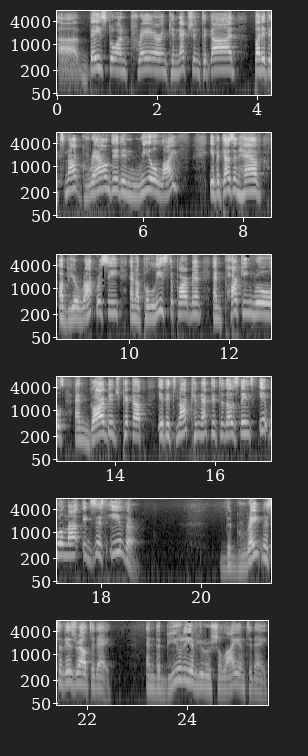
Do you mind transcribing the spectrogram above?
uh, based on prayer and connection to God, but if it's not grounded in real life, if it doesn't have a bureaucracy and a police department and parking rules and garbage pickup, if it's not connected to those things, it will not exist either. The greatness of Israel today and the beauty of Yerushalayim today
